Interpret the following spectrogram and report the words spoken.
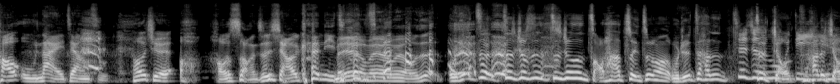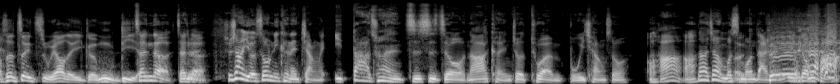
超无奈这样子，然后觉得哦，好爽，就是想要看你。没有没有没有，我这我觉得这这就是这就是找他最重要的，我觉得这他是这就是角他的角色最主要的一个目的。真的真的，就像有时候你可能讲了一大串的知识之后，然后他可能就突然补一枪说啊啊，那这样有没有什么懒人运动法？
